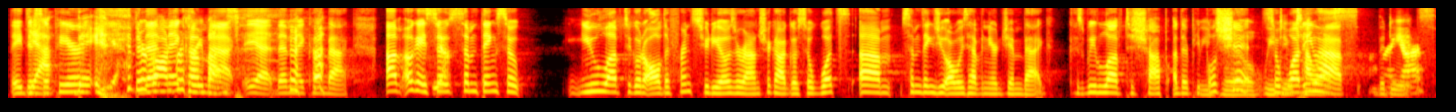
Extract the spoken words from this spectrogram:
They disappear. Yeah, they, are gone they for three months. Back. Yeah, then they come back. Um, okay, so yeah. some things. So you love to go to all different studios around Chicago. So what's um, some things you always have in your gym bag? Because we love to shop other people's shit. We so do. what Tell do you have? The oh deets.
